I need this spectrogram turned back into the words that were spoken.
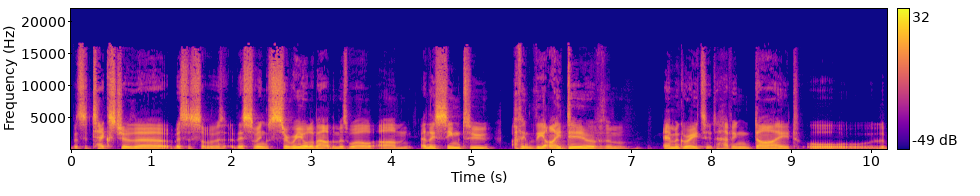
There's a texture there. There's a sort of there's something surreal about them as well. Um, and they seem to. I think the idea of them emigrated, having died, or the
